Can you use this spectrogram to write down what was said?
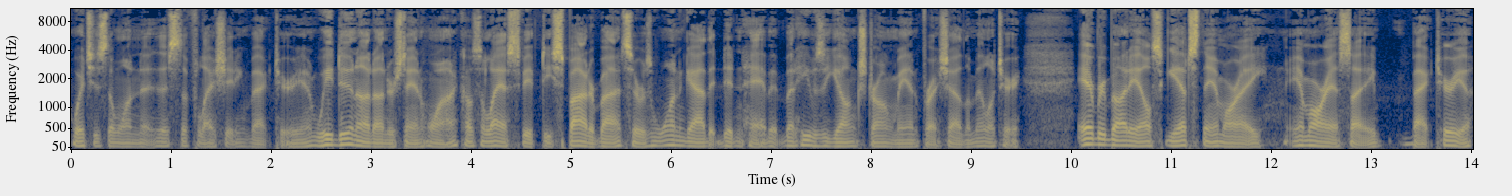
which is the one that, that's the flesh eating bacteria. And we do not understand why, because the last 50 spider bites, there was one guy that didn't have it, but he was a young, strong man fresh out of the military. Everybody else gets the MRA, MRSA bacteria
